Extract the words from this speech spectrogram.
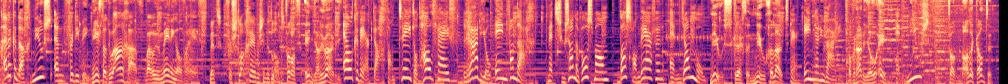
Elke dag nieuws en verdieping. Nieuws dat u aangaat, waar u een mening over heeft. Met verslaggevers in het land. Vanaf 1 januari. Elke werkdag van 2 tot half 5. Radio 1 Vandaag. Met Suzanne Bosman, Bas van Werven en Jan Mom. Nieuws krijgt een nieuw geluid. Per 1 januari. Op Radio 1. Het nieuws Van alle kanten.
